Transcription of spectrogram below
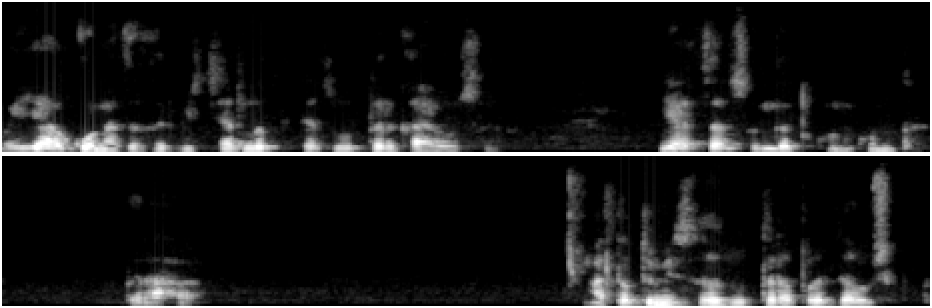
मग या कोणाचं जर विचारलं तर त्याचं उत्तर काय हो सर? याचा संगत कोण कोणता? तर हा. आता तुम्ही सहज उत्तरापर्यंत जाऊ शकता.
